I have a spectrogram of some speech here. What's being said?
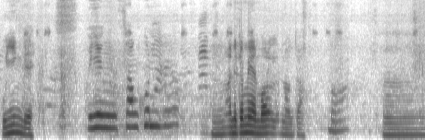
ผู้หญิงเด้ ผู้หญิงสองคุณฮะอืมอันนี้ก็แม่นบ่เอิ้นน้องเจ้าบอกอืม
